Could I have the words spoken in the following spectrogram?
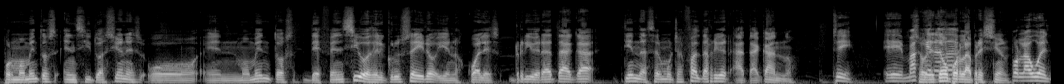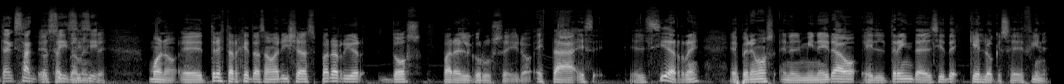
por momentos en situaciones o en momentos defensivos del Cruzeiro y en los cuales River ataca, tiende a hacer muchas faltas River atacando, Sí. Eh, más sobre que todo nada por la presión. Por la vuelta, exacto. sí, sí, Exactamente. sí. Bueno, eh, tres tarjetas amarillas para River, dos para el Cruzeiro. Esta es el cierre. Esperemos en el Mineirao el 30 del 7, que es lo que se define.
